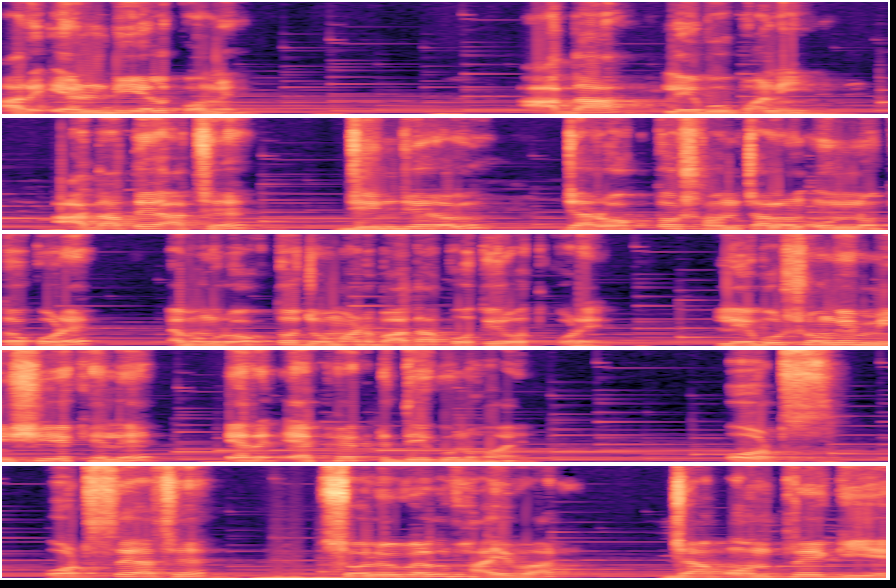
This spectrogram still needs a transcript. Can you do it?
আর এলডিএল কমে। আদা, লেবু, পানি। আদাতে আছে জিঞ্জেরল, যা রক্ত সঞ্চালন উন্নত করে এবং রক্ত জমাট বাধা প্রতিরোধ করে। লেবুর সঙ্গে মিশিয়ে খেলে এর এফেক্ট দ্বিগুণ হয়। ওটস। ওটসে আছে সলিউবেল ফাইবার যা অন্ত্রে গিয়ে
